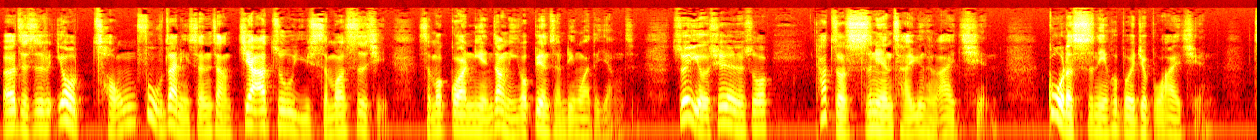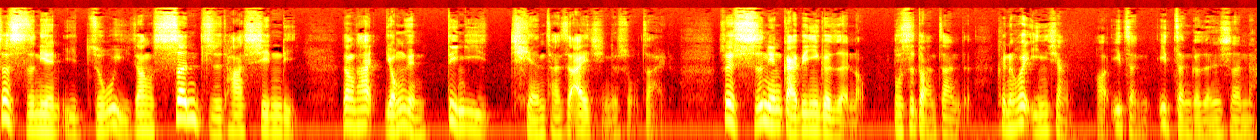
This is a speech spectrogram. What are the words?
而只是又重复在你身上加诸于什么事情、什么观念，让你又变成另外的样子。所以有些人说，他只有十年财运很爱钱，过了十年会不会就不爱钱？这十年已足以让升值他心里，让他永远定义钱才是爱情的所在所以十年改变一个人哦，不是短暂的，可能会影响啊一整一整个人生呐、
